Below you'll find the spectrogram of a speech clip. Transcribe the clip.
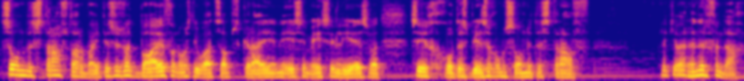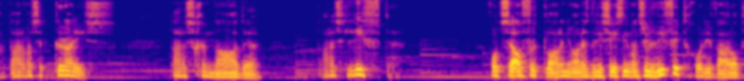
sonde straf daar buite, soos wat baie van ons die WhatsApps kry en die SMS'e lees wat sê God is besig om sonde te straf. Wil ek jou herinner vandag, daar was 'n kruis. Daar is genade. Daar is liefde. God self verklaar in Johannes 3:16 want so lief het God die wêreld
